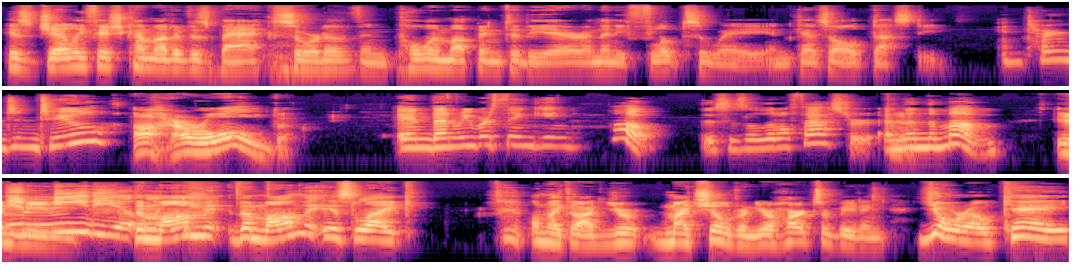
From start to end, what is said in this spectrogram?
His jellyfish come out of his back, sort of, and pull him up into the air, and then he floats away and gets all dusty. and turns into. A herald! And then we were thinking, oh, this is a little faster. And Yeah. then the mum Immediately. immediately. The mom, the mom is like, "Oh my god, you're my children. Your hearts are beating. You're okay."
